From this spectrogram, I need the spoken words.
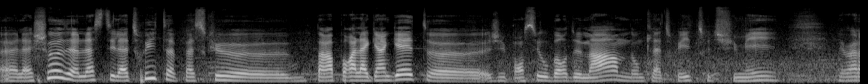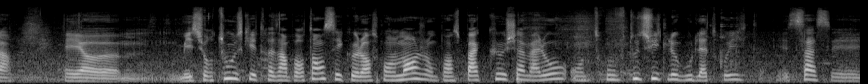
euh, la chose. Là, c'était la truite parce que par rapport à la guinguette, j'ai pensé au bord de Marne, donc la truite, truite fumée. Et voilà. Et, mais surtout, ce qui est très important, c'est que lorsqu'on le mange, on ne pense pas que chamallow, on trouve tout de suite le goût de la truite. Et ça, c'est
